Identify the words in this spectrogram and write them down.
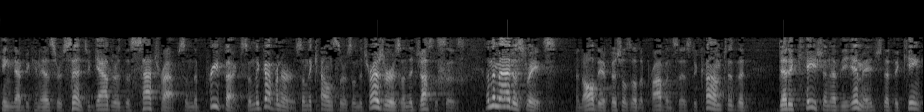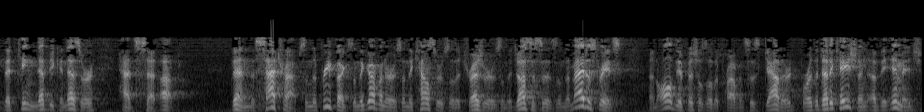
King Nebuchadnezzar sent to gather the satraps and the prefects and the governors and the counselors and the treasurers and the justices and the magistrates and all the officials of the provinces to come to the dedication of the image that the king that King Nebuchadnezzar had set up. Then the satraps and the prefects and the governors and the counselors and the treasurers and the justices and the magistrates and all the officials of the provinces gathered for the dedication of the image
